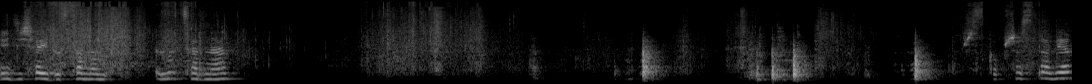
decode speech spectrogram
i dzisiaj dostaną lucernę. To wszystko przestawię.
